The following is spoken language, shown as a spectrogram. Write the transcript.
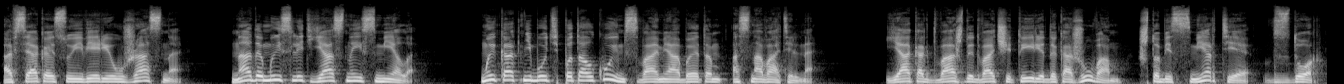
а всякое суеверие ужасно, надо мыслить ясно и смело. Мы как-нибудь потолкуем с вами об этом основательно. Я как дважды два четыре докажу вам, что бессмертие – вздор.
